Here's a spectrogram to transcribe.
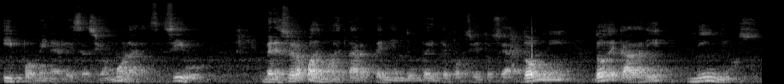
hipomineralización molar excesivo. En Venezuela podemos estar teniendo un 20%, o sea, 2 de cada 10 niños.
